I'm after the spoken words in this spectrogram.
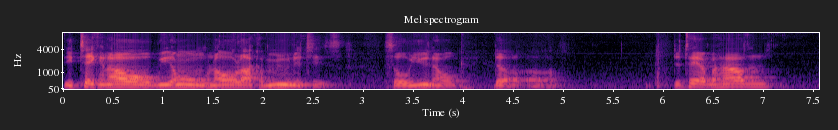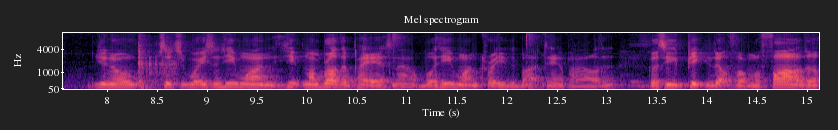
they taking all we own, all our communities. So, you know, the, uh, the Tampa housing, you know, situation, he won, he, my brother passed now, but he wasn't crazy about Tampa housing. Cause he picked it up from my father,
